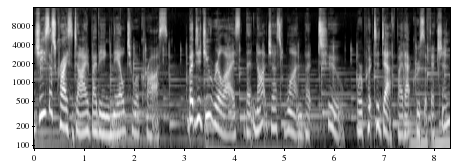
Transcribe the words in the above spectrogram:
Jesus Christ died by being nailed to a cross. But did you realize that not just one, but two were put to death by that crucifixion?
